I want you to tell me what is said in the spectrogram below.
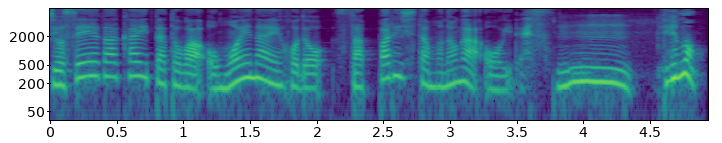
女性が書いたとは思えないほどさっぱりしたものが多いです。うん。でも、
